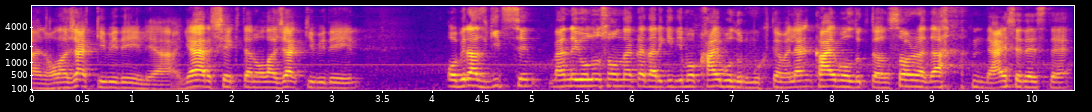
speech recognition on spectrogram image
Yani olacak gibi değil ya. Gerçekten olacak gibi değil. O biraz gitsin. Ben de yolun sonuna kadar gideyim. O kaybolur muhtemelen. Kaybolduktan sonra da Mercedes'te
